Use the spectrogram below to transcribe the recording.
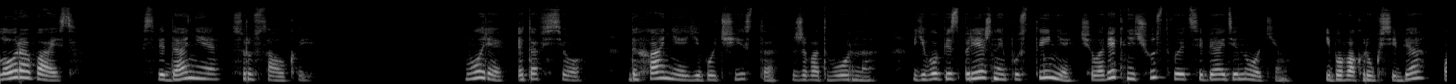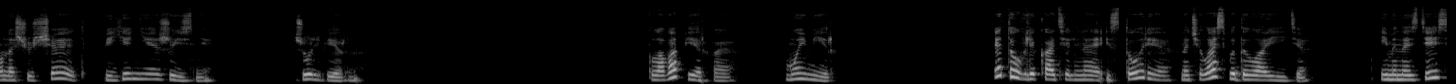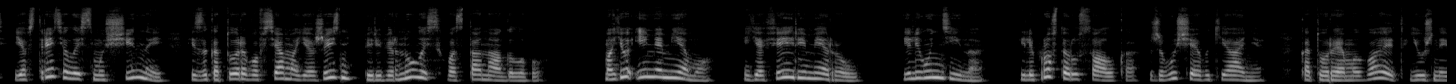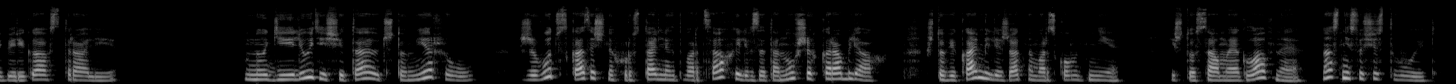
Лора Вайс. Свидание с русалкой. Море — это все. Дыхание его чисто, животворно. В его безбрежной пустыне человек не чувствует себя одиноким, ибо вокруг себя он ощущает биение жизни. Жюль Верн. Глава первая. Мой мир. Эта увлекательная история началась в Аделаиде, Именно здесь я встретилась с мужчиной, из-за которого вся моя жизнь перевернулась с хвоста на голову. Мое имя Мемо, и я Фейри Мерроу, или Ундина, или просто русалка, живущая в океане, которая омывает южные берега Австралии. Многие люди считают, что Мерроу живут в сказочных хрустальных дворцах или в затонувших кораблях, что веками лежат на морском дне, и что самое главное, нас не существует.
